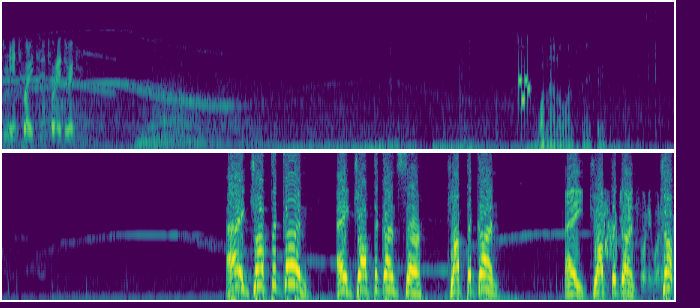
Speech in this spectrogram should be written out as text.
Union 20, 10, 23. One out of 123. Hey, drop the gun! Hey, drop the gun, sir! Drop the gun! Hey, drop the gun! Drop!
